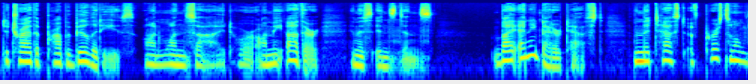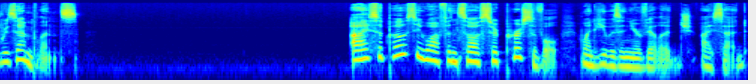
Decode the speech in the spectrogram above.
to try the probabilities on one side or on the other in this instance by any better test than the test of personal resemblance. I suppose you often saw Sir Percival when he was in your village, I said.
